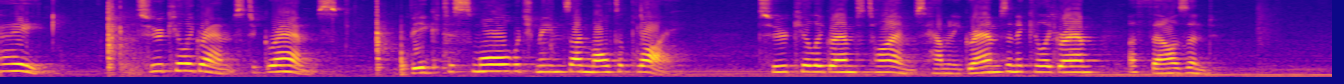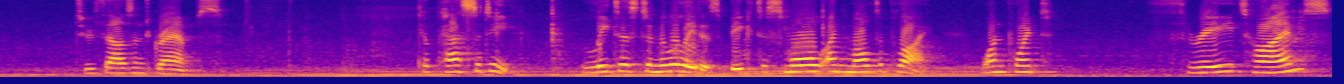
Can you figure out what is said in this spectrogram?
Okay, two kilograms to grams. Big to small, which means I multiply. Two kilograms times how many grams in a kilogram? A thousand. Two thousand grams. Capacity. Liters to milliliters. Big to small, I multiply. 1.3 times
